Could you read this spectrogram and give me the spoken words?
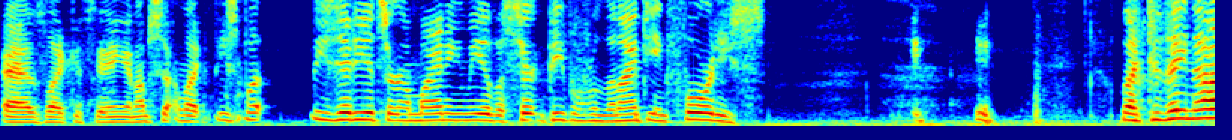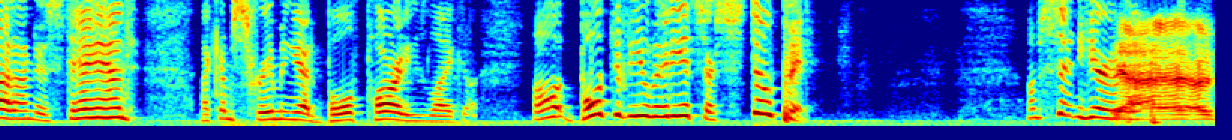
as like a thing. And I'm saying like these but these idiots are reminding me of a certain people from the 1940s. like, do they not understand? Like I'm screaming at both parties. Like, oh, both of you idiots are stupid. I'm sitting here. Yeah, uh, I,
